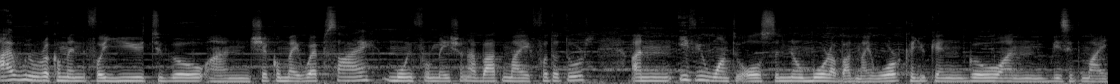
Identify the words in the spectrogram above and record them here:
I will recommend for you to go and check on my website more information about my photo tours and if you want to also know more about my work you can go and visit my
